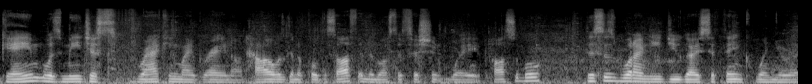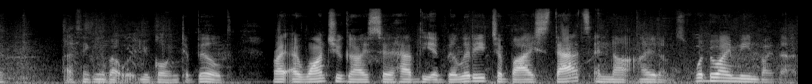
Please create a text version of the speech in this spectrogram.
game was me just racking my brain on how I was going to pull this off in the most efficient way possible. This is what I need you guys to think when you're uh, thinking about what you're going to build. Right, I want you guys to have the ability to buy stats and not items. What do I mean by that?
